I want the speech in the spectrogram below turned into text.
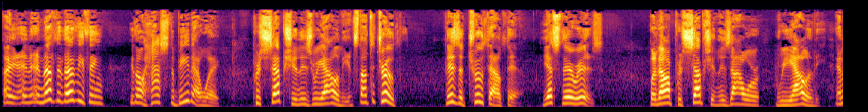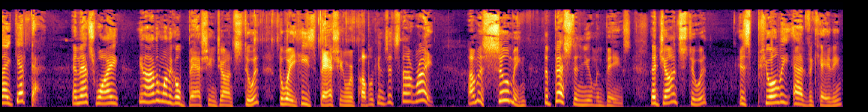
I, and, and not that everything, you know, has to be that way. Perception is reality. It's not the truth. There's a truth out there. Yes, there is. But our perception is our reality. And I get that. And that's why, you know, I don't want to go bashing Jon Stewart the way he's bashing Republicans. It's not right. I'm assuming the best in human beings that Jon Stewart is purely advocating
